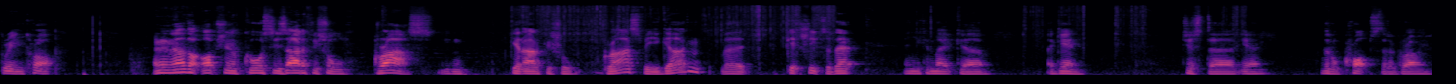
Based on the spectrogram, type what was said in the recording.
green crop. And another option, of course, is artificial grass. You can get artificial grass for your garden, uh, get sheets of that, and you can make, uh, again, just, uh, you know, little crops that are growing.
